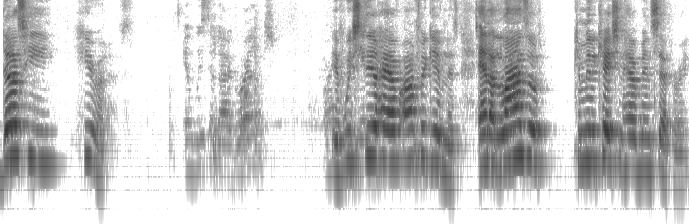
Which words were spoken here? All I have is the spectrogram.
does He hear us? And we still got a grudge. if we still have unforgiveness and the lines of communication have been separated.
